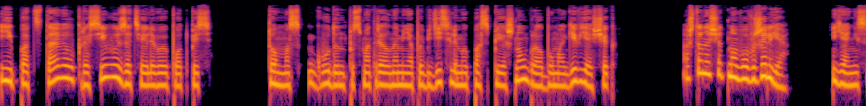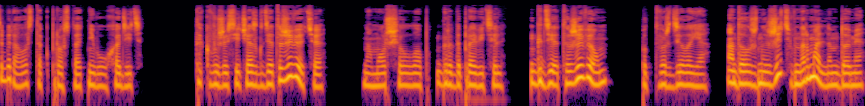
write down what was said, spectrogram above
и подставил красивую затейливую подпись. Томас Гуден посмотрел на меня победителем и поспешно убрал бумаги в ящик. «А что насчет нового жилья?» Я не собиралась так просто от него уходить. «Так вы же сейчас где-то живете?» — наморщил лоб градоправитель. «Где-то живем», — подтвердила я. «А должны жить в нормальном доме».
